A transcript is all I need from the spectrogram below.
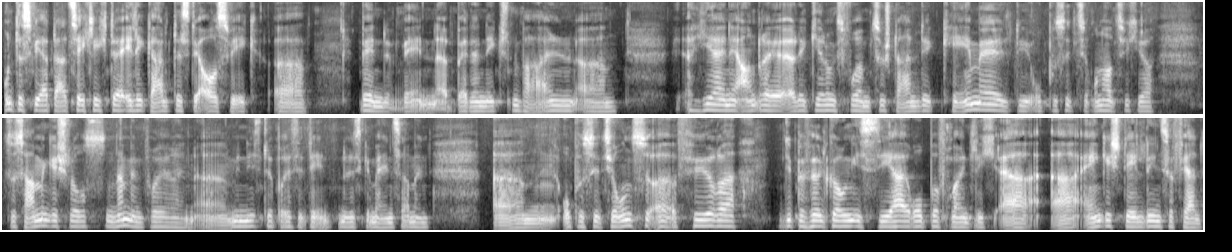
Und das wäre tatsächlich der eleganteste Ausweg, äh, wenn, wenn bei den nächsten Wahlen hier eine andere Regierungsform zustande käme. Die Opposition hat sich ja zusammengeschlossen ne, mit dem früheren äh, Ministerpräsidenten des gemeinsamen ähm, Oppositionsführer. Die Bevölkerung ist sehr europafreundlich äh, äh, eingestellt. Insofern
